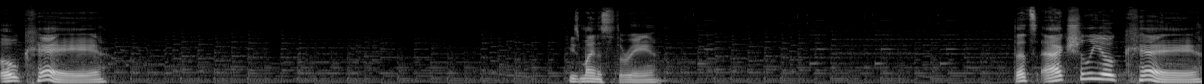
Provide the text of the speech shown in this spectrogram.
okay. He's minus three. That's actually okay.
